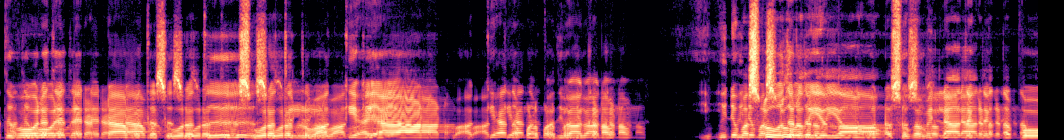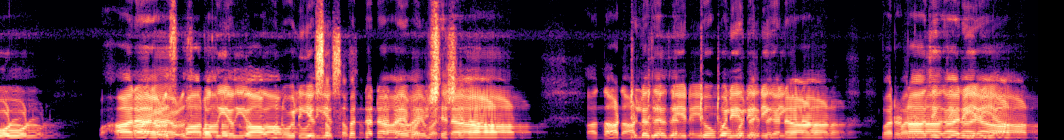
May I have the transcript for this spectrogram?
അതുപോലെ തന്നെ രണ്ടാമത്തെ സൂറത്ത് സൂറത്തുൽ വാക്യയാണ്. വാക്യ നമ്മൾ പതിവാക്കണം. ഇബ്നു മസ്ഊദ് റളിയല്ലാഹു അൻഹു സുഖമില്ലാതെ കിടന്നപ്പോൾ മഹാനായ വലിയ സമ്പന്നനായ മനുഷ്യനാണ്. ആ നാട്ടിലെ ഏറ്റവും വലിയ ധനികനാണ് ഭരണാധികാരിയാണ്.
